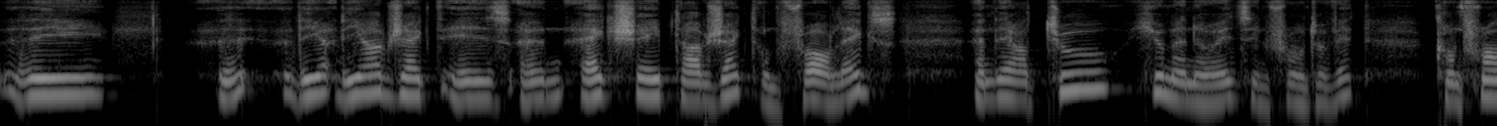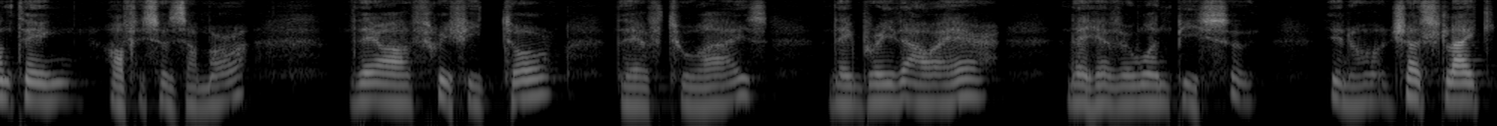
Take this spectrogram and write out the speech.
The the the object is an egg-shaped object on four legs, And there are two humanoids in front of it confronting Officer Zamora. They are three feet tall, they have two eyes, they breathe our air, they have a one piece suit, you know, just like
